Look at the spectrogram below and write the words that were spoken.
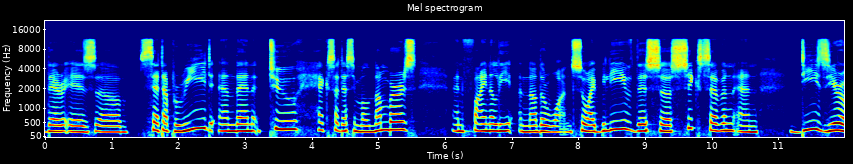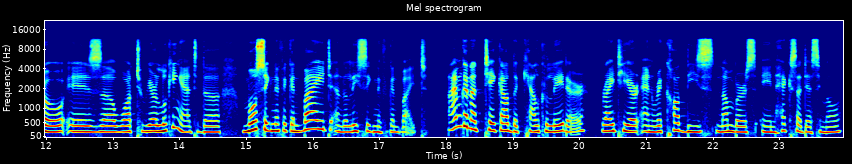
there is um, setup read and then two hexadecimal numbers and finally another one. So I believe this uh, 6, 7 and D0 is uh, what we are looking at, the most significant byte and the least significant byte. I'm going to take out the calculator right here and record these numbers in hexadecimal.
